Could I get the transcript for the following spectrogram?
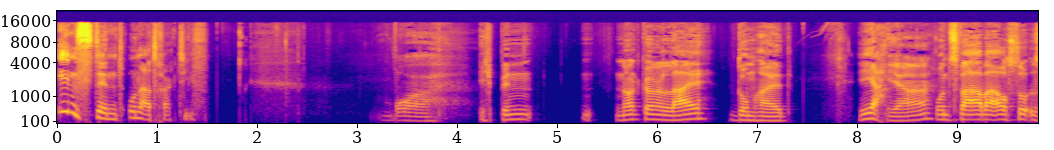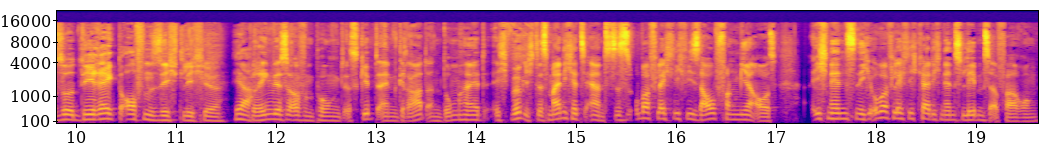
instant unattraktiv? Boah. Ich bin not gonna lie, Dummheit. Ja, Ja. Und zwar aber auch so, so direkt offensichtliche. ja. Bringen wir es auf den Punkt. Es gibt einen Grad an Dummheit. Ich wirklich, das meine ich jetzt ernst. Das ist oberflächlich wie Sau von mir aus. Ich nenne es nicht Oberflächlichkeit, ich nenne es Lebenserfahrung.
